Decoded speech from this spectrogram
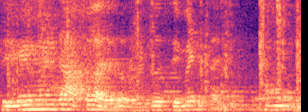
सिमेंट म्हणजे आता आलेलो सिमेंट आहे.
